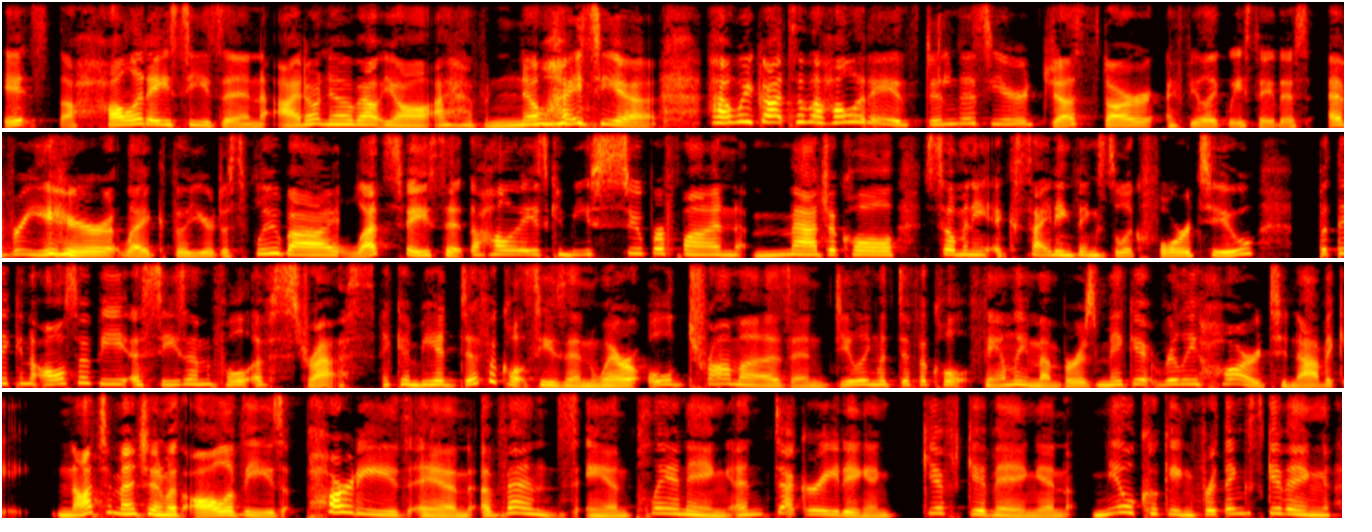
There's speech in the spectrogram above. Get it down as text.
It's the holiday season. I don't know about y'all. I have no idea how we got to the holidays. Didn't this year just start? I feel like we say this every year, like the year just flew by. Let's face it, the holidays can be super fun, magical, so many exciting things to look forward to but they can also be a season full of stress. It can be a difficult season where old traumas and dealing with difficult family members make it really hard to navigate. Not to mention, with all of these parties and events and planning and decorating and gift giving and meal cooking for Thanksgiving,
